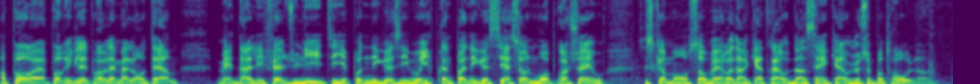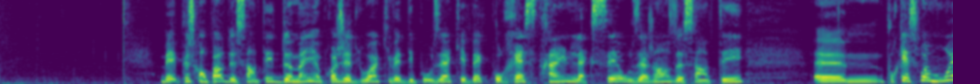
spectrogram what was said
a pas, pas réglé le problème à long terme. Mais dans les faits, Julie, il n'y a pas de négociation. Ils reprennent pas de négociation le mois prochain. C'est comme on se reverra dans quatre ans ou dans cinq ans, ou je sais pas trop, là. Bien, puisqu'on parle de santé, demain, il y a un projet de loi qui va être déposé à Québec pour restreindre l'accès aux agences de santé. Euh, pour qu'elles soient moins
